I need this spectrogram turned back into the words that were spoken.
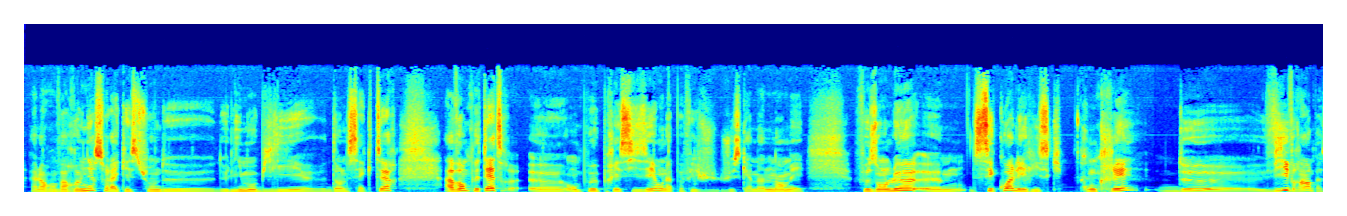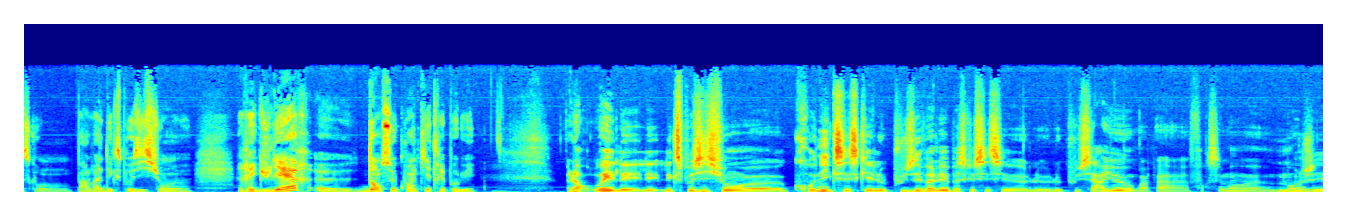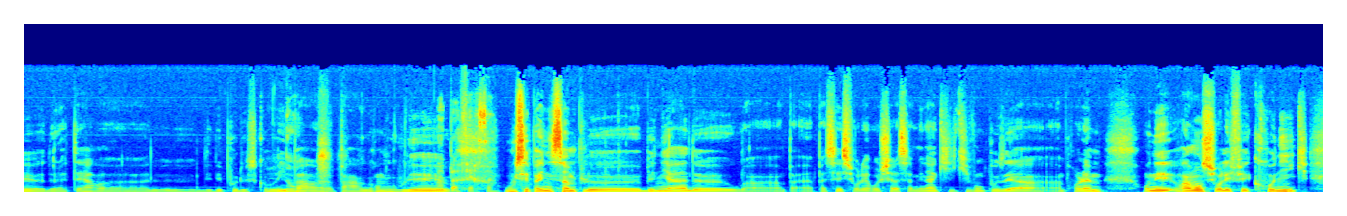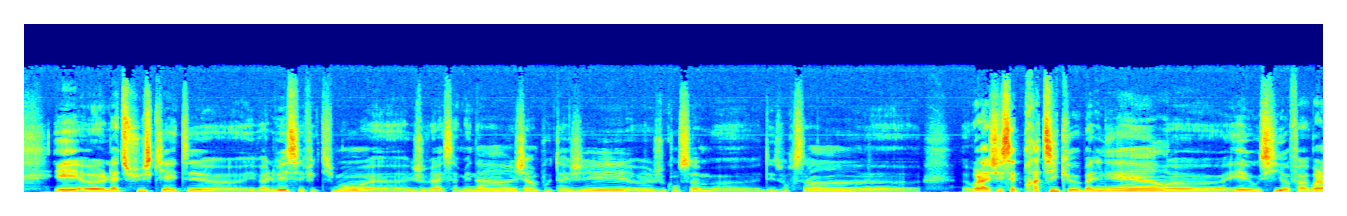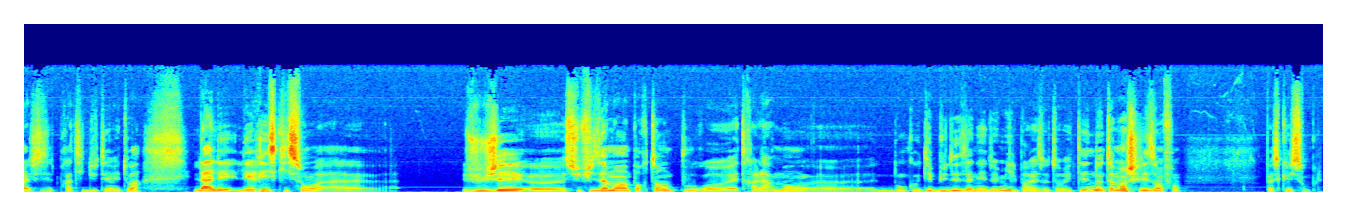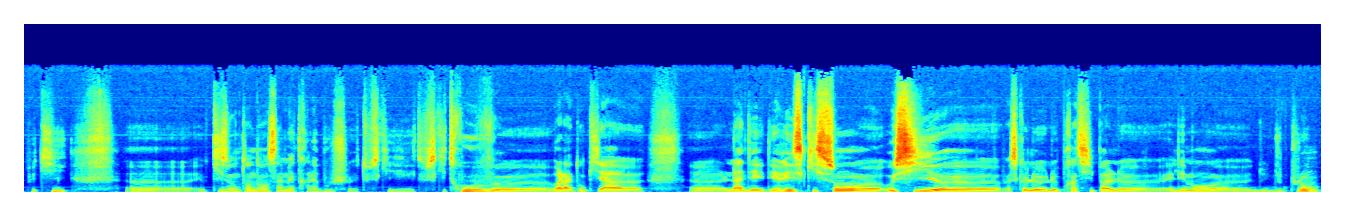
Alors, on va revenir sur la question de, l'immobilier dans le secteur. Avant, peut-être, euh, on peut préciser, on l'a pas fait jusqu'à maintenant, mais faisons-le, euh, c'est quoi les risques concrets de euh, vivre, hein, parce qu'on parlera d'exposition régulière, dans ce coin qui est très pollué? Alors oui, l'exposition euh, chronique, c'est ce qui est le plus évalué parce que c'est le, le, plus sérieux. On ne va pas forcément euh, manger de la terre, euh, de, des dépôts de scories par, par grande goulée. On va pas faire ça. Ou c'est pas une simple baignade ou un, un, passer sur les rochers à Samena qui, qui vont poser un, un, problème. On est vraiment sur l'effet chronique. Et là-dessus, ce qui a été évalué, c'est effectivement, je vais à Samena, j'ai un potager, je consomme des oursins voilà, j'ai cette pratique balnéaire euh, et aussi, enfin voilà, j'ai cette pratique du territoire. Là, les, risques qui sont euh, jugés euh, suffisamment importants pour euh, être alarmants, donc au début des années 2000 par les autorités, notamment chez les enfants parce qu'ils sont plus petits, euh, qu'ils ont tendance à mettre à la bouche tout ce qu'ils qu trouvent. Euh, voilà, donc il y a euh, là des, risques qui sont aussi, parce que le, principal élément du, plomb,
